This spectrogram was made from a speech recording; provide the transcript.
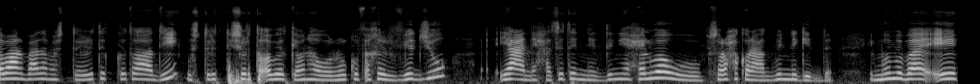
طبعا بعد ما اشتريت القطعة دي واشتريت تيشيرت أبيض كمان هوريهولكوا في آخر الفيديو يعني حسيت إن الدنيا حلوة وبصراحة كانوا عاجبيني جدا. المهم بقى إيه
